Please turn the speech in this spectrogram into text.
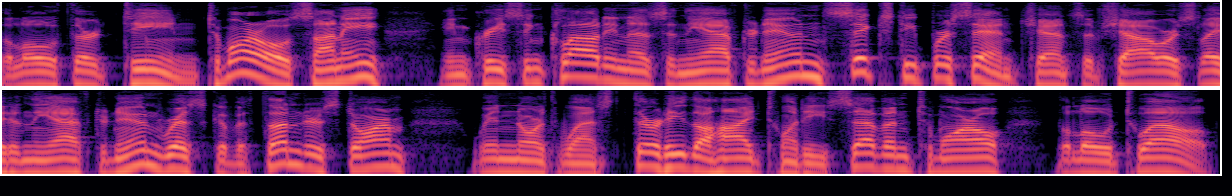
The low 13. Tomorrow sunny, increasing cloudiness in the afternoon, 60% chance of showers late in the afternoon, risk of a thunderstorm, wind northwest 30, the high 27 tomorrow, the low 12.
